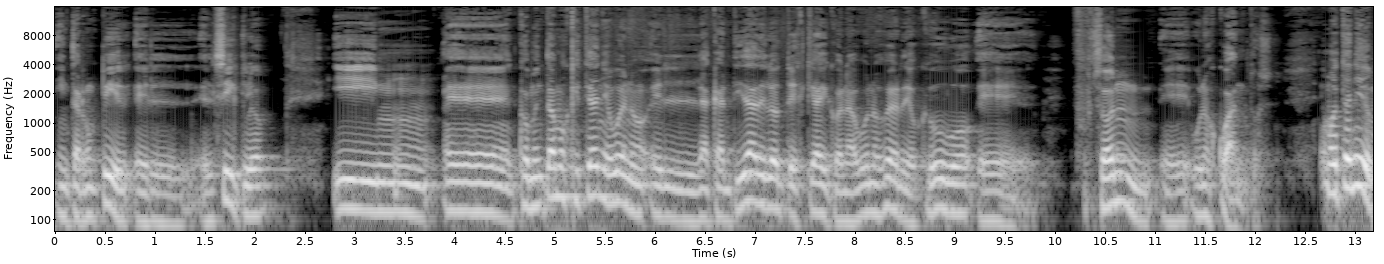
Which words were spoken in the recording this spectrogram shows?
interrumpir el ciclo y mm, eh, comentamos que este año, bueno, la cantidad de lotes que hay con abonos verdes o que hubo eh, son eh, unos cuantos. Hemos tenido,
